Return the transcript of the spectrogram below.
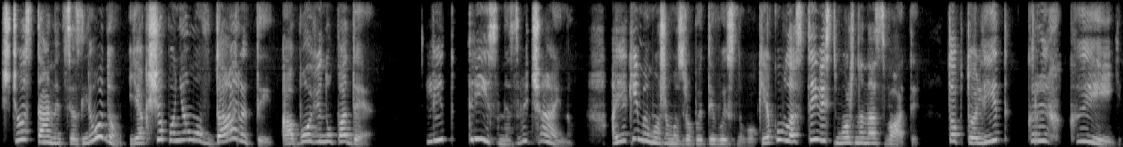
що станеться з льодом, якщо по ньому вдарити або він упаде? Лід трісне, звичайно. А який ми можемо зробити висновок? Яку властивість можна назвати? Тобто лід крихкий,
